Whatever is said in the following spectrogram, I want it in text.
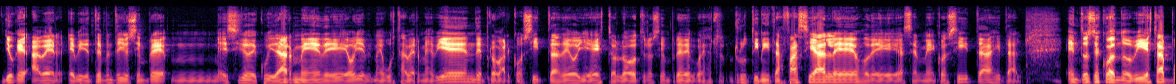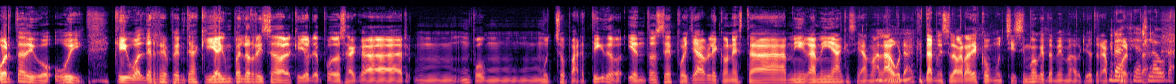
yo que, a ver, evidentemente yo siempre mm, he sido de cuidarme, de, oye, me gusta verme bien, de probar cositas, de, oye, esto, lo otro, siempre de pues, rutinitas faciales o de hacerme cositas y tal. Entonces, cuando vi esta puerta, digo, uy, que igual de repente aquí hay un pelo rizado al que yo le puedo sacar un, mucho partido. Y entonces, pues ya hablé con esta amiga mía que se llama Laura, que también se lo agradezco muchísimo, que también me abrió otra puerta. Gracias, Laura.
